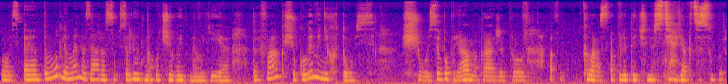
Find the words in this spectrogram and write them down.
Ось е, Тому для мене зараз абсолютно очевидним є той факт, що коли мені хтось щось або прямо каже про клас аполітичності, як це супер,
